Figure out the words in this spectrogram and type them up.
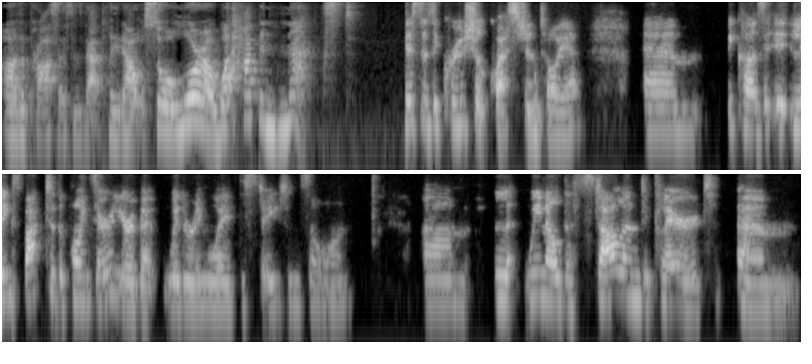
uh, the processes that played out. So, Laura, what happened next? This is a crucial question, Toya, um, because it links back to the points earlier about withering away of the state and so on. Um, we know that Stalin declared um,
